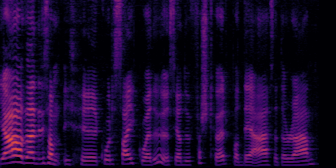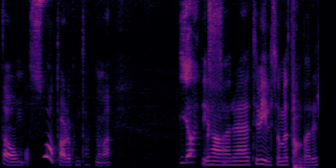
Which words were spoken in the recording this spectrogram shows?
Ja, det er liksom eh, Hvor psycho er du, siden du først hører på det jeg sitter og ranter om, og så tar du kontakt med meg? De har eh, tvilsomme standarder.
